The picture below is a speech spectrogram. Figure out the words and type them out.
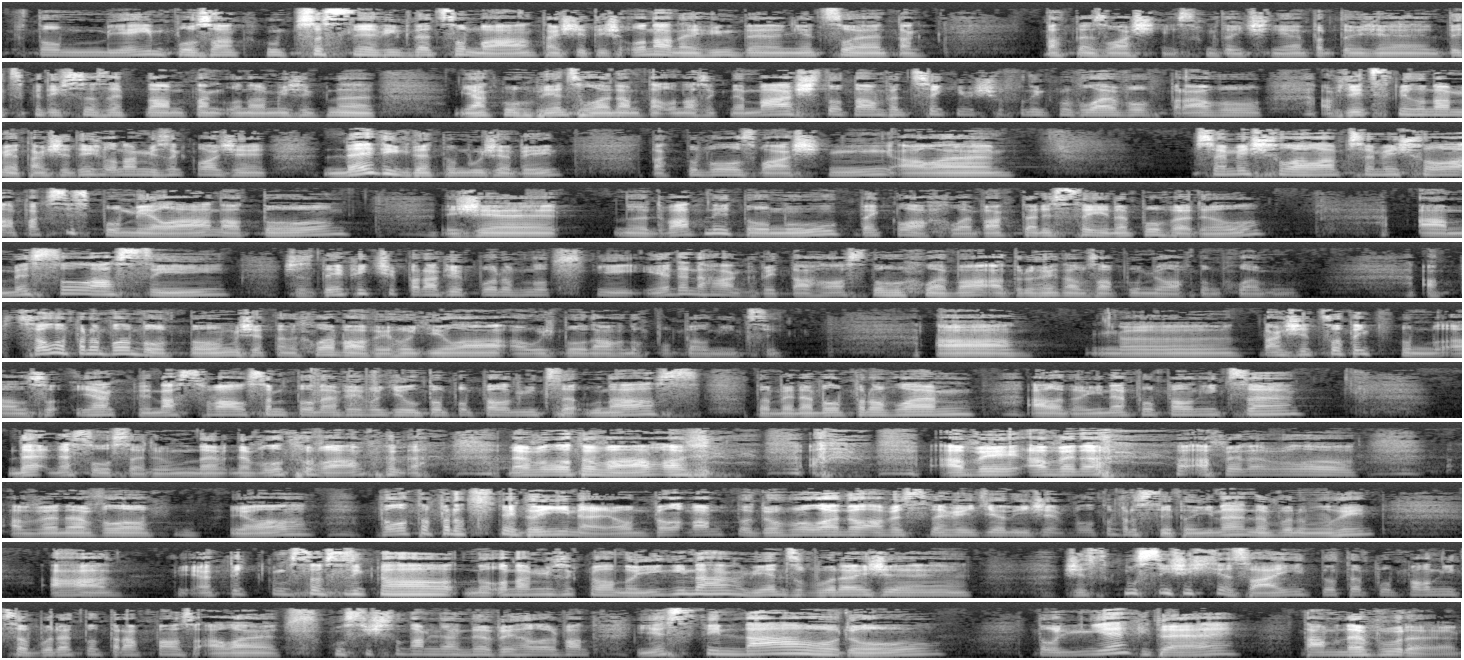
v tom jejím pozadku přesně ví, kde co má, takže když ona neví, kde něco je, tak, tak to je zvláštní skutečně, protože vždycky, když se zeptám, tak ona mi řekne nějakou věc, hledám, tak ona řekne, máš to tam ve třetím šuflíku vlevo, vpravo a vždycky to tam je. Takže když ona mi řekla, že neví, kde to může být, tak to bylo zvláštní, ale přemýšlela, přemýšlela a pak si vzpomněla na to, že dva dny tomu pekla chleba, který se jí nepovedl a myslela si, že z největší pravděpodobností jeden hák vytáhla z toho chleba a druhý tam zapomněla v tom chlebu. A celý problém byl v tom, že ten chleba vyhodila a už byl dávno v popelnici. A e, takže co teď? Jak nasval jsem to nevyhodil do popelnice u nás, to by nebyl problém, ale do jiné popelnice. Ne, ne sousedům, ne, nebylo to vám, ne, nebylo to vám, aby, aby, aby, ne, aby nebylo, aby nebylo, jo, bylo to prostě to jiné, jo, bylo, mám to dovoleno, abyste věděli, že bylo to prostě to jiné, nebudu mluvit. A já teď jsem si říkal, no ona mi řekla, no jediná věc bude, že, že zkusíš ještě zajít do té popelnice, bude to trapas, ale zkusíš to tam nějak nevyhledat, jestli náhodou to někde tam nebude.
